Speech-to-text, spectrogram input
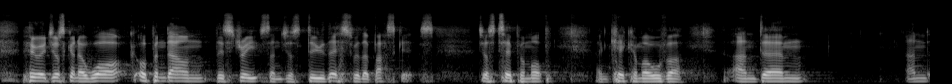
who are just going to walk up and down the streets and just do this with their baskets, just tip them up and kick them over. And, um, and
